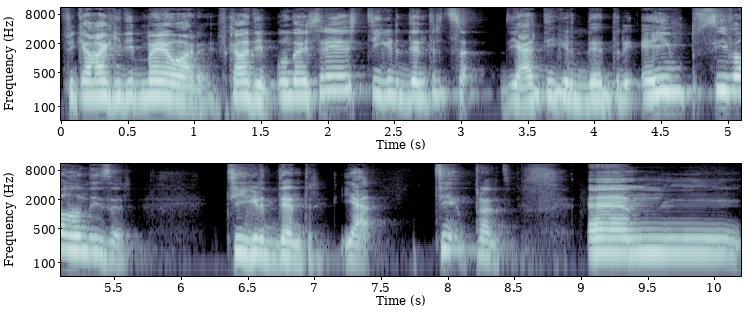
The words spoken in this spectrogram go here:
ficava aqui tipo meia hora. Ficava tipo, um, dois, três, tigre de dentro de... sa- Já, tigre de dentro. É impossível não dizer. Tigre de dentro. Já. Ti- Pronto. Ahm,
